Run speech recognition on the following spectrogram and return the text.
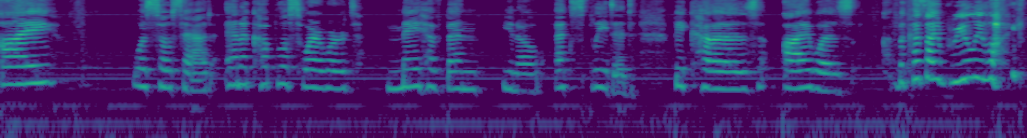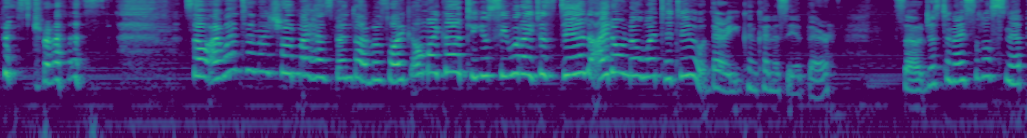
I was so sad and a couple of swear words may have been you know, expleted because I was, because I really like this dress. So I went and I showed my husband. I was like, oh my God, do you see what I just did? I don't know what to do. There, you can kind of see it there. So just a nice little snip.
